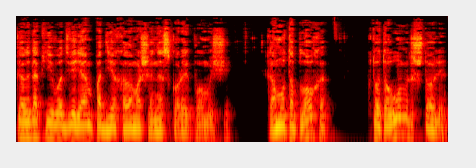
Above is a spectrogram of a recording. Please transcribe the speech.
когда к его дверям подъехала машина скорой помощи. Кому-то плохо? Кто-то умер, что ли?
